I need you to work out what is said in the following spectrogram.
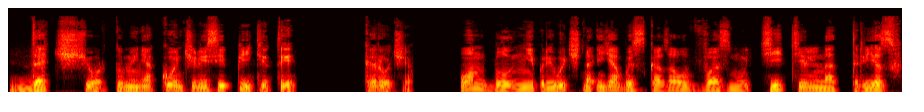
Да черт, у меня кончились эпитеты. Короче, он был непривычно, я бы сказал, возмутительно трезв.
